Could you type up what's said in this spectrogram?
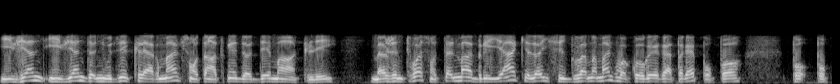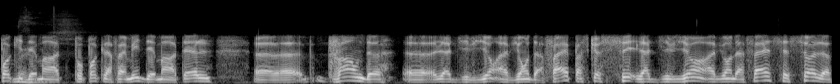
Ils viennent, ils viennent de nous dire clairement qu'ils sont en train de démanteler. Imagine-toi, ils sont tellement brillants que là, c'est le gouvernement qui va courir après pour pas pour, pour pas qu'il pour pas que la famille démantèle euh, vende euh, la division avion d'affaires parce que c'est la division avion d'affaires, c'est ça là,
